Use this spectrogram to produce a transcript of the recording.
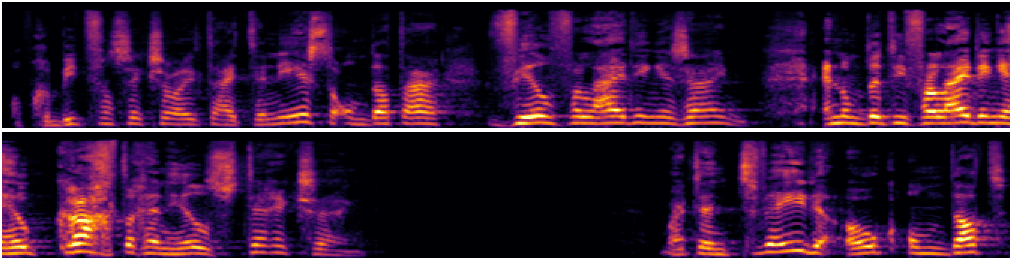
Op gebied van seksualiteit. Ten eerste omdat daar veel verleidingen zijn. En omdat die verleidingen heel krachtig en heel sterk zijn. Maar ten tweede ook omdat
